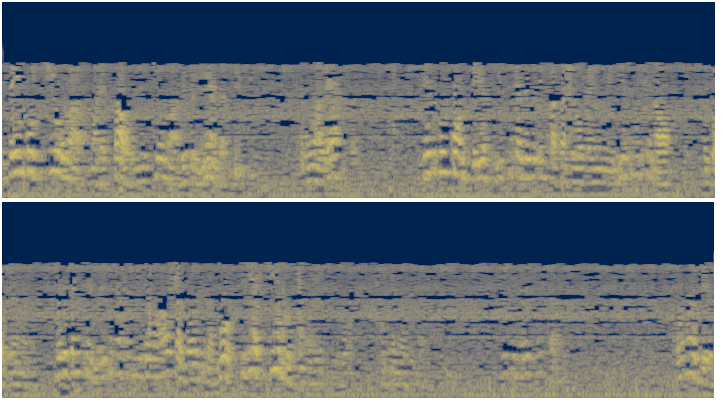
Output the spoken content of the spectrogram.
Então embutiu uma, uma ressalva, embutiu uma reprimenda, um alerta, dentro de um contexto. Isso quer dizer que eu tenho que passar pelo caminho no início e no final do problema. Mas eu tenho que entender que nós temos que ter uma alta dose de amor que dê estímulo aos companheiros com quem nós vivemos. Isso foi essencial. Então, meu Deus,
